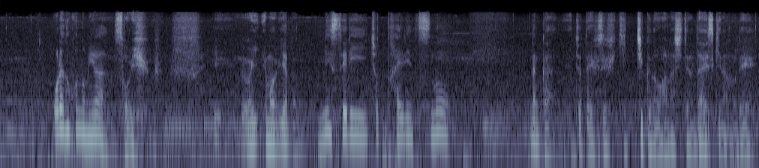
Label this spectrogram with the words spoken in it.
俺の好みはそういう。もうやっぱミステリーちょっと入りつつのなんかちょっと SF キッチクなお話っていうのは大好きなので、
